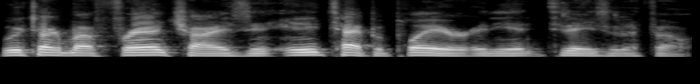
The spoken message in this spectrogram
We're talking about franchising any type of player in the, today's nfl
